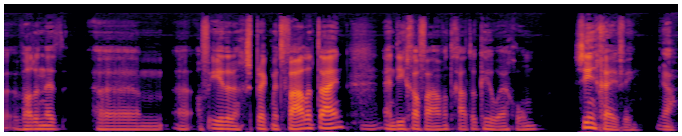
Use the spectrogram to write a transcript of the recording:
we hadden net, ehm, eh, of eerder een gesprek met Valentijn. En die gaf aan, want het gaat ook heel erg om zingeving. Ja.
